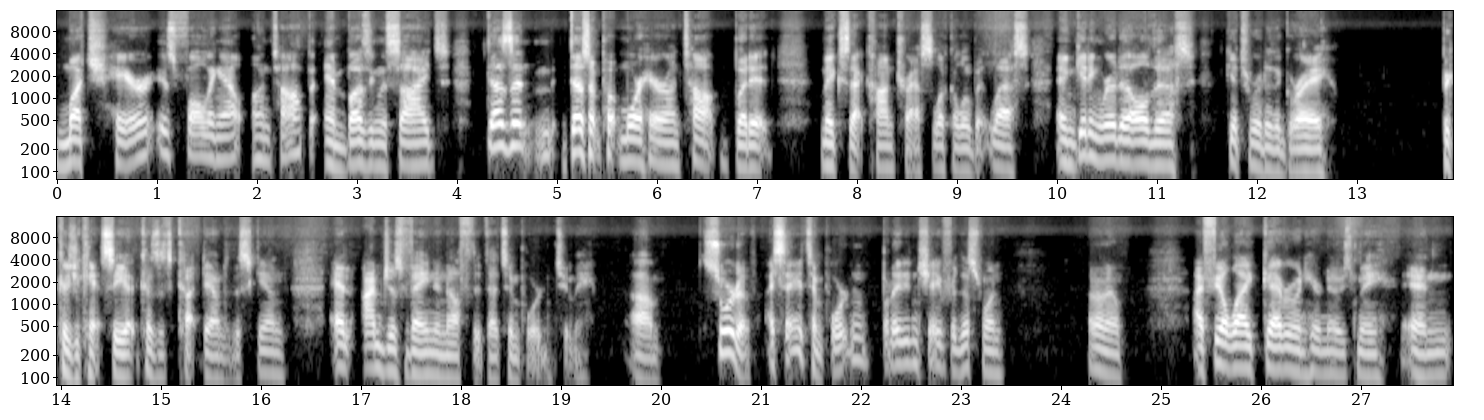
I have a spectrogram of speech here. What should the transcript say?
much hair is falling out on top and buzzing the sides doesn't doesn't put more hair on top but it makes that contrast look a little bit less. And getting rid of all this gets rid of the gray because you can't see it because it's cut down to the skin. And i'm just vain enough that that's important to me. Um, sort of. I say it's important but i didn't shave for this one. I don't know I feel like everyone here knows me, and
